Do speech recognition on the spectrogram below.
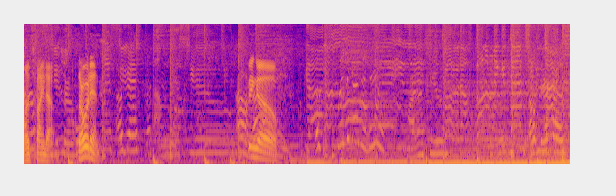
Let's find out. Throw it in. Okay. Bingo. What are they gonna do? Why don't you? Oh, there it goes.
